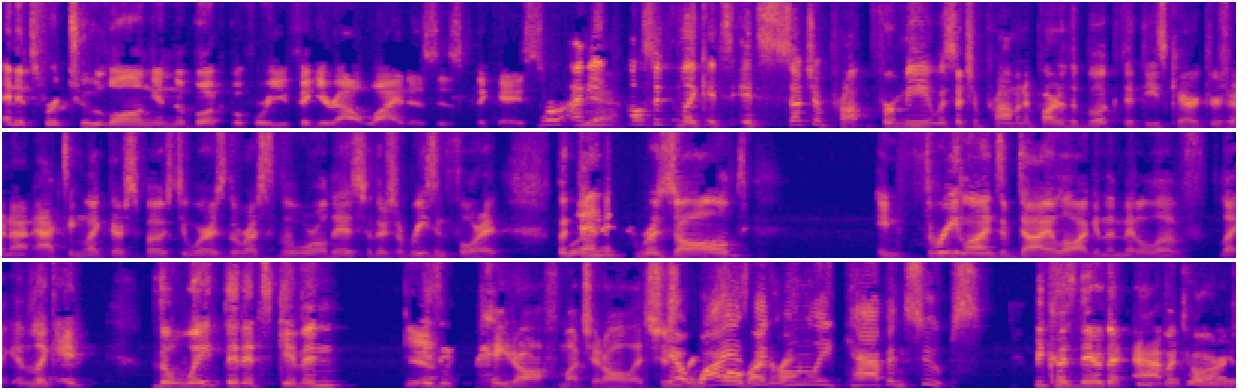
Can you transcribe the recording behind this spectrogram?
and it's for too long in the book before you figure out why this is the case. Well, I mean, Yeah. also like it's it's such a pro- for me. It was such a prominent part of the book that these characters are not acting like they're supposed to, whereas the rest of the world is. So there's a reason for it. But then it's resolved in three lines of dialogue in the middle of like like it. The weight that it's given yeah, isn't paid off much at all. It's just yeah, like, why oh, is by it the way- only Cap and Soups? because they're the avatars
